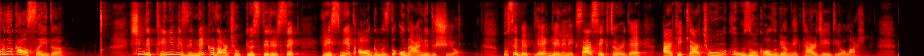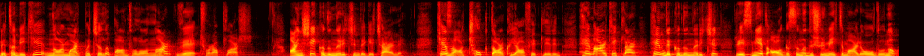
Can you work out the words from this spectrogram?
orada kalsaydı. Şimdi tenimizi ne kadar çok gösterirsek resmiyet algımız da o denli düşüyor. Bu sebeple geleneksel sektörde erkekler çoğunlukla uzun kollu gömlek tercih ediyorlar. Ve tabii ki normal paçalı pantolonlar ve çoraplar. Aynı şey kadınlar için de geçerli. Keza çok dar kıyafetlerin hem erkekler hem de kadınlar için resmiyet algısını düşürme ihtimali olduğunu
